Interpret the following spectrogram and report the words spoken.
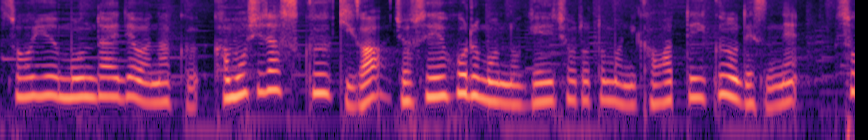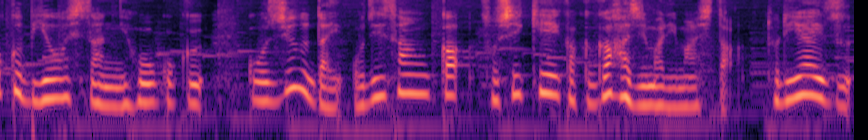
そういう問題ではなく醸し出す空気が女性ホルモンの減少とともに変わっていくのですね即美容師さんに報告50代おじさん化阻止計画が始まりましたとりあえず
